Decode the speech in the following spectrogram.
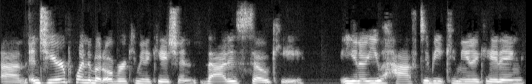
Um, and to your point about over communication, that is so key. You know, you have to be communicating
